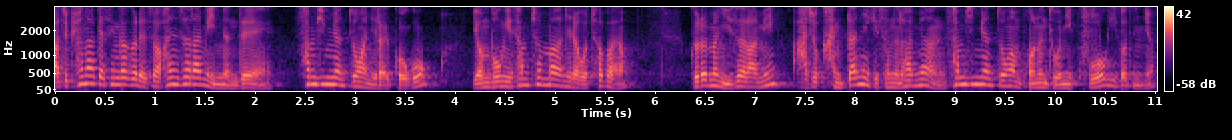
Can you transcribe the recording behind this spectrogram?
아주 편하게 생각을 해서 한 사람이 있는데 30년 동안 일할 거고 연봉이 3천만 원이라고 쳐봐요. 그러면 이 사람이 아주 간단히 계산을 하면 30년 동안 버는 돈이 9억이거든요.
